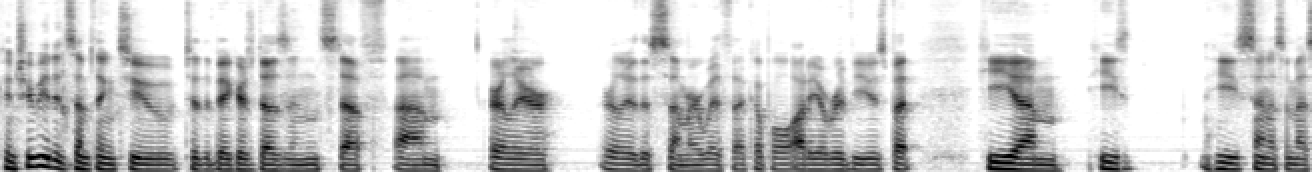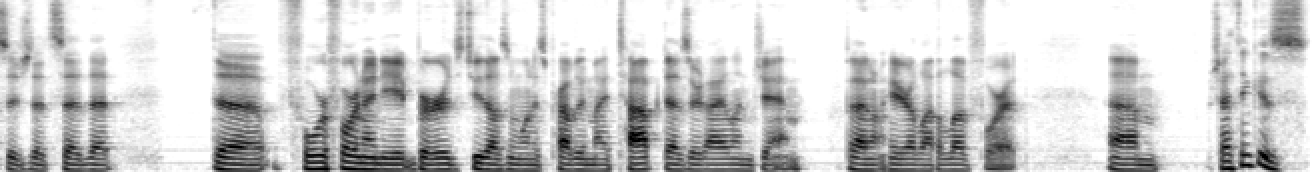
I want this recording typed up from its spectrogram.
contributed something to to the Baker's Dozen stuff um, earlier earlier this summer with a couple audio reviews, but he um, he he sent us a message that said that the 4498 Birds 2001 is probably my top desert island jam, but I don't hear a lot of love for it, um, which I think is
